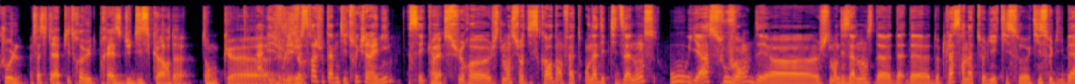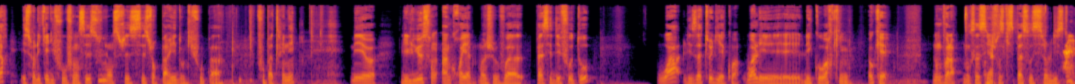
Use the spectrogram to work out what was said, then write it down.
Cool. Ça, c'était la petite revue de presse du Discord. Donc, euh, ah, je voulais juste rajouter un petit truc, Jérémy. C'est que sur, euh, justement, sur Discord, en fait, on a des petites annonces où il y a souvent des, euh, justement, des annonces de, de, de, places en atelier qui se, qui se libèrent et sur lesquelles il faut foncer. Souvent, c'est sur Paris, donc il faut pas, faut pas traîner. Mais les lieux sont incroyables. Moi, je vois passer des photos ouah, les ateliers, quoi. Ouah, les, les coworking. Ok. Donc voilà. Donc ça, c'est une chose qui se passe aussi sur le Discord.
